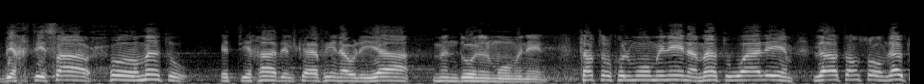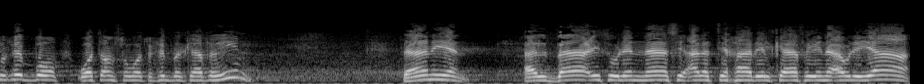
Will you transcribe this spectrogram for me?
باختصار حرمة اتخاذ الكافرين أولياء من دون المؤمنين. تترك المؤمنين ما تواليهم لا تنصرهم لا تحبهم وتنصر وتحب الكافرين. ثانيا الباعث للناس على اتخاذ الكافرين أولياء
